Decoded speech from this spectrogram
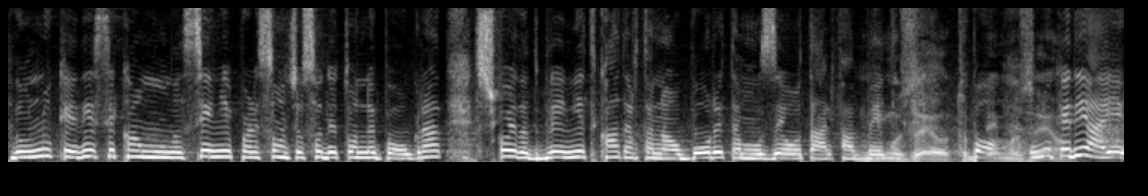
Dhe unë nuk e di si ka mundësi një person që sot jeton në Beograd të shkojë dhe të blejë një të katërtën e oborrit të Muzeut të Alfabetit. Një muzeu, të blejë muzeu. Po, nuk e di, ai,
